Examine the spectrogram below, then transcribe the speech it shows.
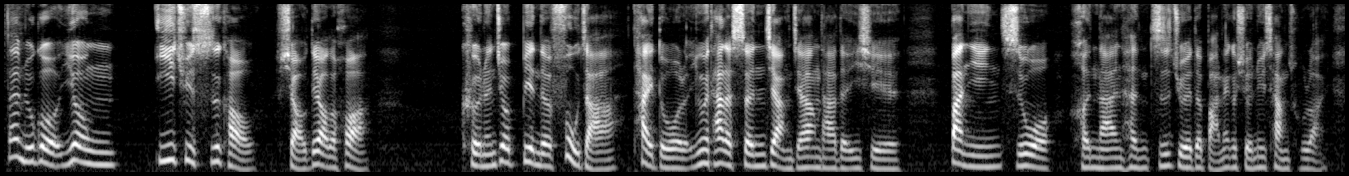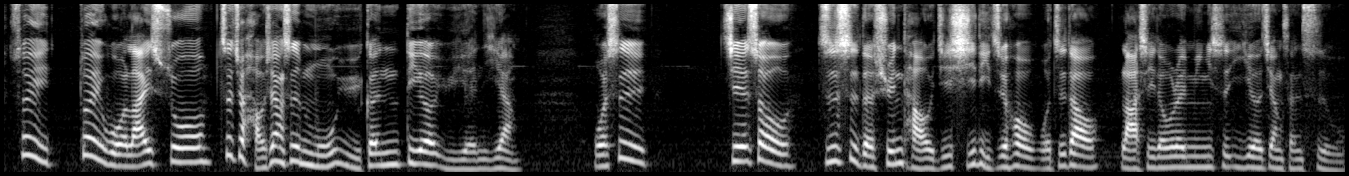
但如果用一去思考小调的话，可能就变得复杂太多了，因为它的升降加上它的一些半音，使我很难很直觉的把那个旋律唱出来。所以对我来说，这就好像是母语跟第二语言一样。我是接受知识的熏陶以及洗礼之后，我知道拉西哆瑞咪是一二降三四五，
